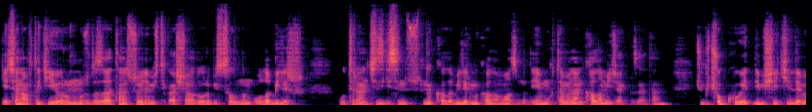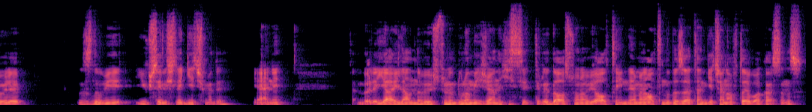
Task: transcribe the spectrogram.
Geçen haftaki yorumumuzda zaten söylemiştik aşağı doğru bir salınım olabilir. Bu tren çizgisinin üstünde kalabilir mi kalamaz mı diye. Muhtemelen kalamayacaktı zaten. Çünkü çok kuvvetli bir şekilde böyle hızlı bir yükselişle geçmedi. Yani böyle yaylandı ve üstünde duramayacağını hissettirdi. Daha sonra bir alta indi. Hemen altında da zaten geçen haftaya bakarsanız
